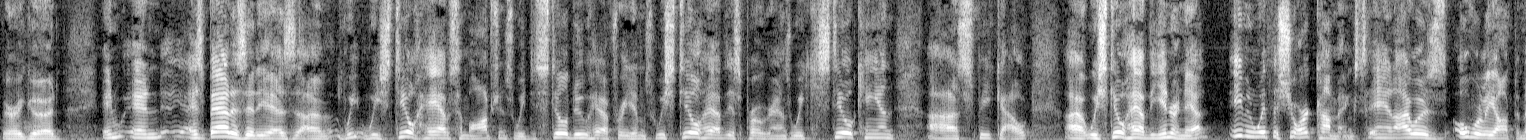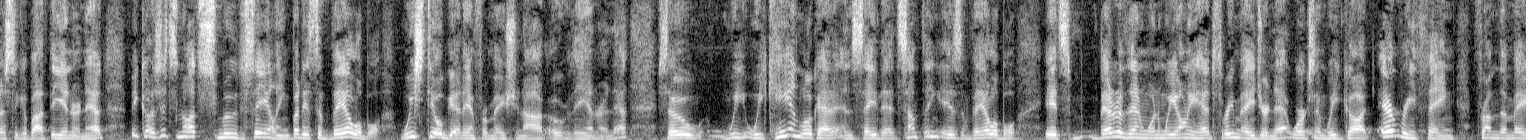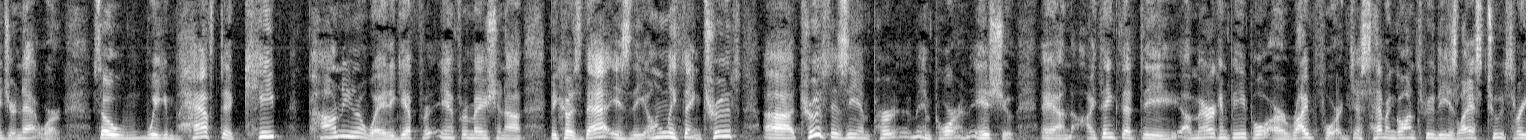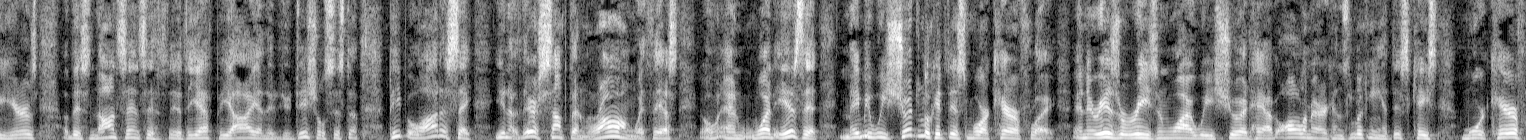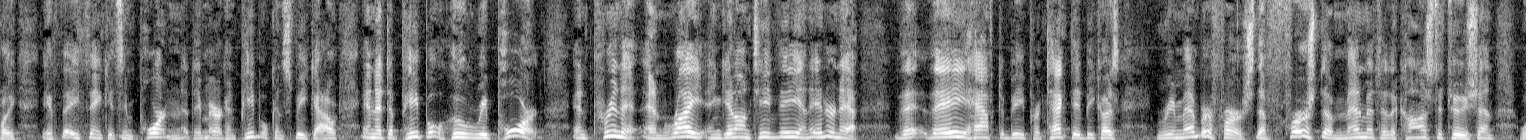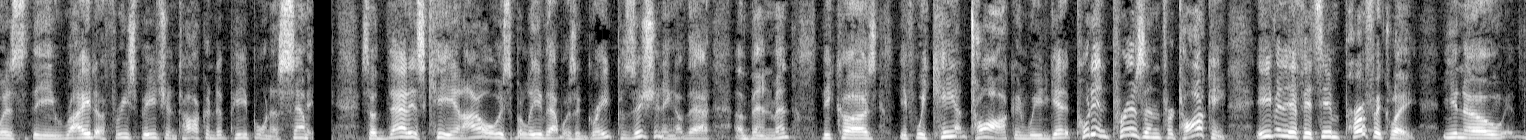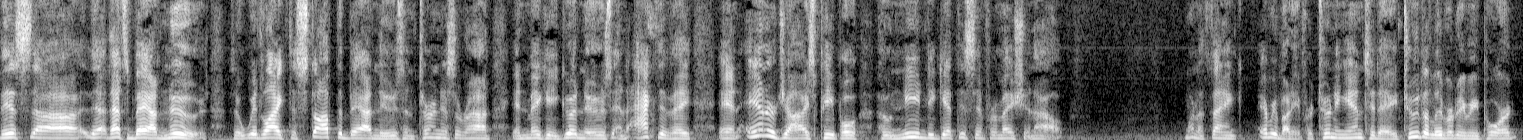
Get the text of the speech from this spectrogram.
Very good. And, and as bad as it is, uh, we, we still have some options. We still do have freedoms. We still have these programs. We still can uh, speak out. Uh, we still have the internet. Even with the shortcomings. And I was overly optimistic about the internet because it's not smooth sailing, but it's available. We still get information out over the internet. So we, we can look at it and say that something is available. It's better than when we only had three major networks and we got everything from the major network. So we have to keep pounding away to get information out because that is the only thing. Truth, uh, truth is the important issue, and I think that the American people are ripe for it. Just having gone through these last two, three years of this nonsense with the FBI and the judicial system, people ought to say, you know, there's something wrong with this, and what is it? Maybe we should look at this more carefully, and there is a reason why we should have all Americans looking at this case more carefully if they think it's important that the American people people can speak out and that the people who report and print it and write and get on TV and internet, they, they have to be protected because remember first, the First Amendment to the Constitution was the right of free speech and talking to people and assembly. So that is key, and I always believe that was a great positioning of that amendment because if we can't talk and we get put in prison for talking, even if it's imperfectly, you know, this uh, that, that's bad news. So we'd like to stop the bad news and turn this around and make it good news and activate and energize people who need to get this information out. I want to thank everybody for tuning in today to the Liberty Report.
